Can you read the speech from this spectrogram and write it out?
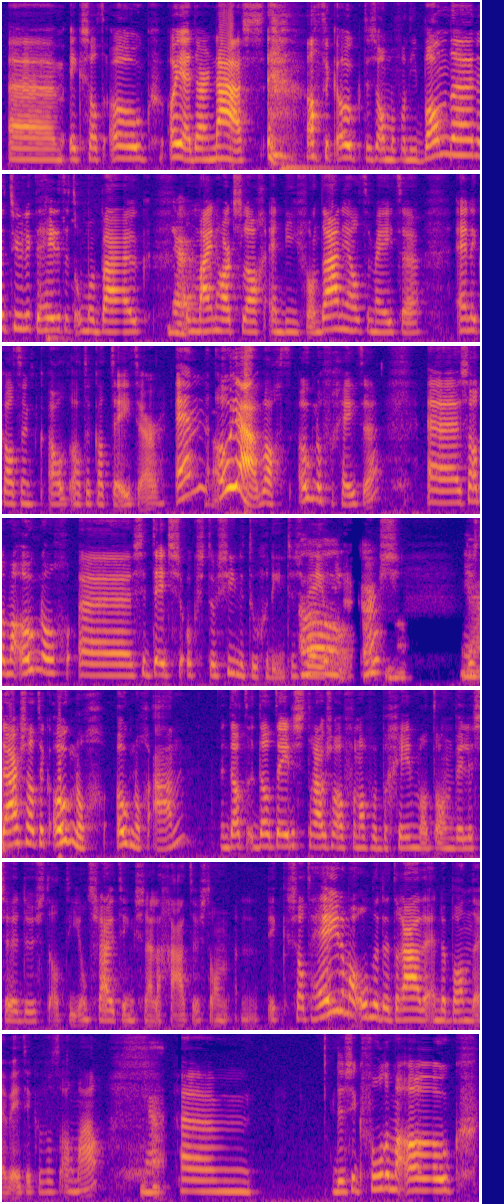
Ehm, ik zat ook, oh ja, daarnaast had ik ook dus allemaal van die banden natuurlijk de hele tijd om mijn buik Ja. om mijn hartslag en die van Daniel te meten. En ik had een, had een katheter. En, oh ja, wacht, ook nog vergeten. Eh, ze hadden me ook nog eh, synthetische oxytocine toegediend, dus Oh, nog. Dus daar zat ik ook nog, ook nog aan. En dat, dat deden ze trouwens al vanaf het begin, want dan willen ze dus dat die ontsluiting sneller gaat. Dus dan, ik zat helemaal onder de draden en de banden en weet ik wat allemaal. Ja. Ehm, dus ik voelde me ook.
